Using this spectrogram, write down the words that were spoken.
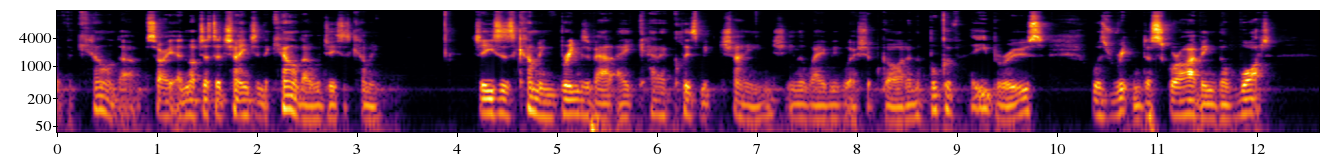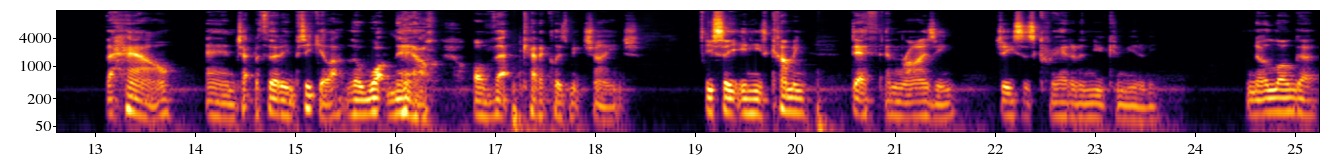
of the calendar, sorry, and not just a change in the calendar with Jesus coming. Jesus coming brings about a cataclysmic change in the way we worship God. And the book of Hebrews was written describing the what, the how, and chapter 30 in particular, the what now of that cataclysmic change. You see, in his coming, death, and rising, Jesus created a new community. No longer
